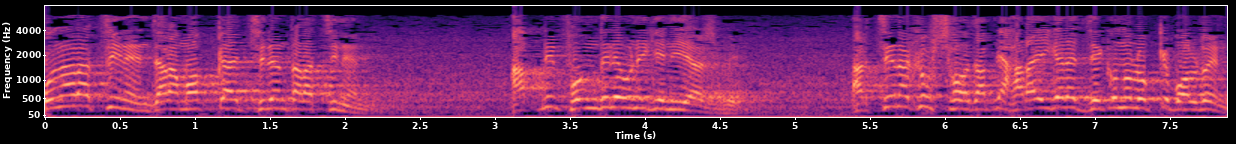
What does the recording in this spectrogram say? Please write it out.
ওনারা চিনেন, যারা মক্কায় ছিলেন তারা চিনেন। আপনি ফোন দিলে উনি গিয়ে নিয়ে আসবে। আর চেনা খুব সহজ, আপনি হারাই গেলে যে কোনো লোককে বলবেন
